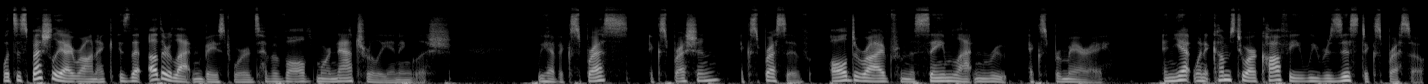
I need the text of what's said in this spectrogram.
What's especially ironic is that other Latin based words have evolved more naturally in English. We have express, expression, expressive, all derived from the same Latin root, exprimere. And yet, when it comes to our coffee, we resist expresso.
